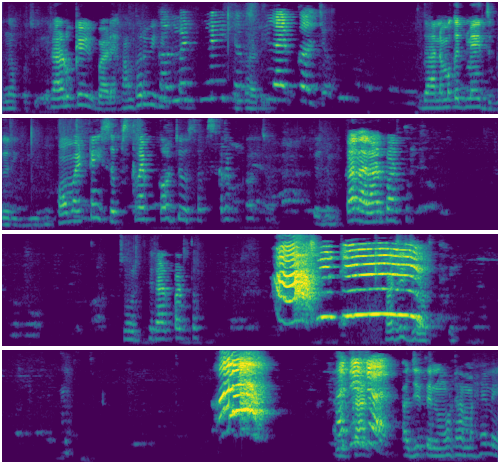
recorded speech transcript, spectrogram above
જ ન પૂછી રાડું કેવી પાડે સાંભળવી છે? મગજ મેં જ ગરી ગયું કોમેન્ટ નહીં સબસ્ક્રાઇબ કરજો સબસ્ક્રાઇબ કરજો. કાના રાડ પાડતો? જોરથી રાડ પાડતો? હજી જોરથી અને હજી કા- જોર? હજી તેને મોઢામાં હે ને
